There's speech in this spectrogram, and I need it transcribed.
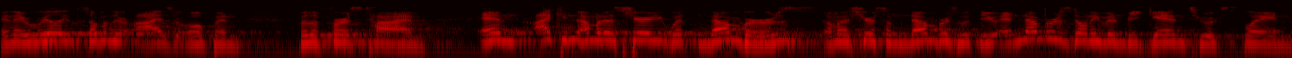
And they really, some of their eyes were open for the first time. And I can, I'm going to share you with numbers. I'm going to share some numbers with you. And numbers don't even begin to explain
